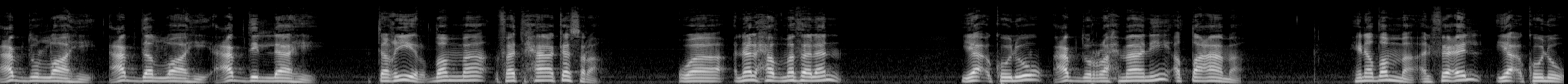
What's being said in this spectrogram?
عبد الله عبد الله عبد الله. تغيير ضمه فتحه كسره ونلحظ مثلا يأكل عبد الرحمن الطعام. هنا ضمه الفعل يأكل.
